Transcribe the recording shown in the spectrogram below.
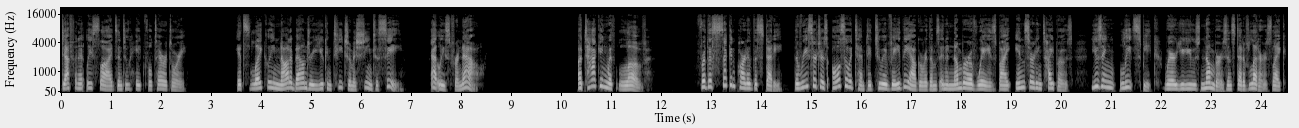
definitely slides into hateful territory. It's likely not a boundary you can teach a machine to see, at least for now. Attacking with love. For the second part of the study, the researchers also attempted to evade the algorithms in a number of ways by inserting typos, using leet speak, where you use numbers instead of letters like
